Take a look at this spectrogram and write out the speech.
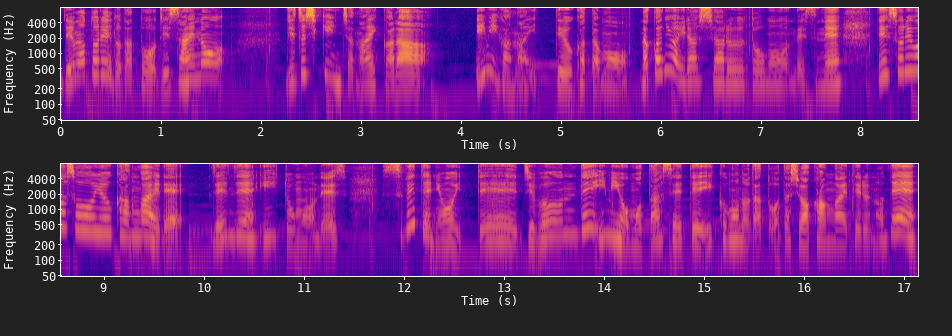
デモトレードだと実際の実資金じゃないから意味がないっていう方も中にはいらっしゃると思うんですね。でそれはそういう考えで全然いいと思うんです。全てにおいて自分で意味を持たせていくものだと私は考えてるので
